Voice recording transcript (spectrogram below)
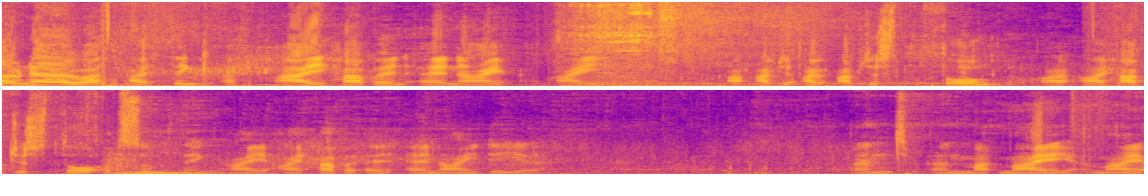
Oh no, I, I think I, I have an, an I, I, I've, I've just thought, I, I have just thought of something. I, I have a, an idea. And, and my, my, my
